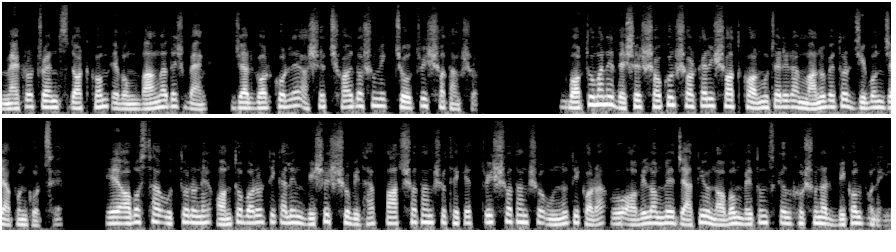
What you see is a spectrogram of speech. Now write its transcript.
ম্যাক্রোট্রেন্ডস ডট কম এবং বাংলাদেশ ব্যাংক, যার গড় করলে আসে ছয় দশমিক চৌত্রিশ শতাংশ। বর্তমানে দেশের সকল সরকারি সৎ কর্মচারীরা মানবেতর জীবন যাপন করছে। এ অবস্থা উত্তরণে অন্তবর্তীকালীন বিশেষ সুবিধা পাঁচ শতাংশ থেকে ত্রিশ শতাংশ উন্নতি করা ও অবিলম্বে জাতীয় নবম বেতন স্কেল ঘোষণার বিকল্প নেই।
